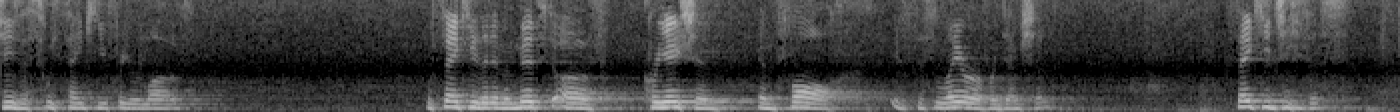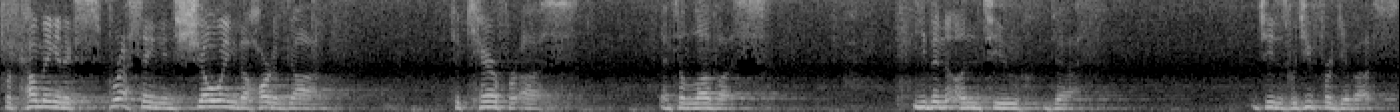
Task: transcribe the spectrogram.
Jesus, we thank you for your love. We thank you that in the midst of creation and fall is this layer of redemption. Thank you, Jesus, for coming and expressing and showing the heart of God to care for us and to love us, even unto death. Jesus, would you forgive us?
